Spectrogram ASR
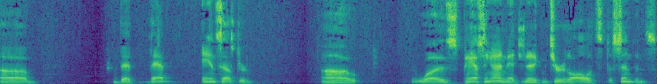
uh, that that ancestor uh, was passing on that genetic material to all its descendants,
